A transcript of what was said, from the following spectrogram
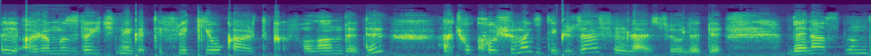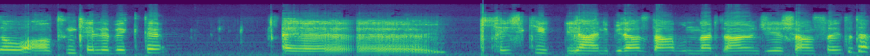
"Ay, Aramızda hiç negatiflik yok artık falan dedi. Ha, çok hoşuma gitti. Güzel şeyler söyledi. Ben aslında o altın kelebekte eee, keşke yani biraz daha bunlar daha önce yaşansaydı da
